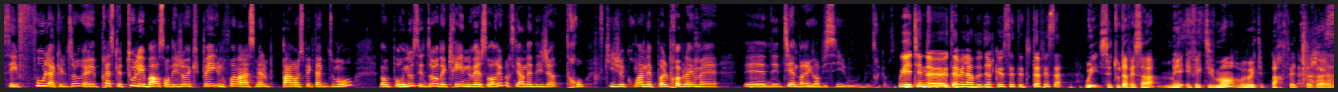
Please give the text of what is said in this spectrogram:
C'est fou la culture, Euh, presque tous les bars sont déjà occupés une fois dans la semaine par un spectacle d'humour. Donc pour nous, c'est dur de créer une nouvelle soirée parce qu'il y en a déjà trop, ce qui je crois n'est pas le problème euh, euh, des tiennes par exemple ici ou des trucs comme ça. Oui, Étienne, tu avais l'air de dire que c'était tout à fait ça. Oui, c'est tout à fait ça. Mais effectivement, oui, oui, t'es parfaite, Joël.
